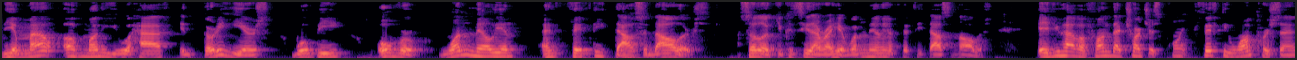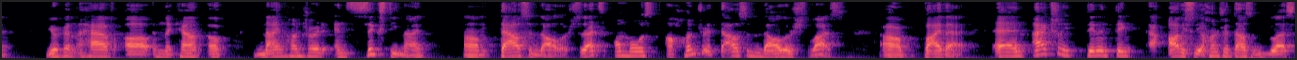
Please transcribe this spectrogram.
the amount of money you will have in 30 years will be over $1,050,000. So look, you can see that right here, $1,050,000. If you have a fund that charges 0.51%, you're going to have uh, an account of $969,000. Um, so that's almost $100,000 less uh, by that. And I actually didn't think, obviously, 100000 less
